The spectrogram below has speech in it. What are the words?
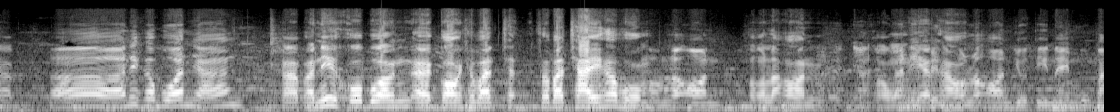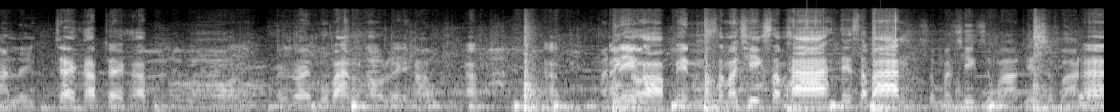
ครับ เออ อันนี้ขบวนอย่างครับ อันนี้โคบวงเอ่อกองชวัดสวัสดิ์ชัยครับผม ของละออน ของละอ่อน ของอันนี้เนียนเป็นเฮาของละออนอยู่ตีในหมู่บ้านเลย ใช่ครับใช่ครับ อ๋อ อ๋อเป็นในหมู่บ้านของเขาเลยครับครับครับอันนี้อันนี้ก็เป็นสมาชิกสภาเทศบาล สมาชิกสภาเทศบาล อ่า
